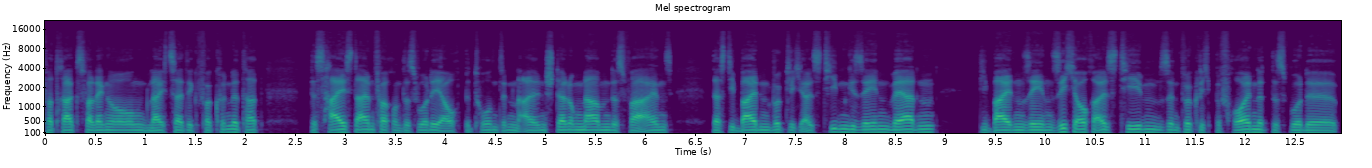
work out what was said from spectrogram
Vertragsverlängerungen gleichzeitig verkündet hat. Das heißt einfach, und das wurde ja auch betont in allen Stellungnahmen des Vereins, dass die beiden wirklich als Team gesehen werden. Die beiden sehen sich auch als Team, sind wirklich befreundet, das wurde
